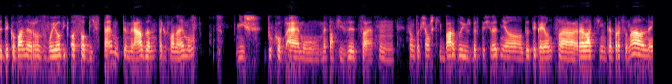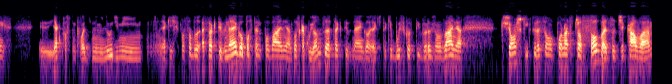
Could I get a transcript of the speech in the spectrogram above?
dedykowane rozwojowi osobistemu tym razem, tak zwanemu, niż duchowemu, metafizyce. Hmm. Są to książki bardzo już bezpośrednio dotykające relacji interpersonalnych, jak postępować z innymi ludźmi, jakieś sposoby efektywnego postępowania, zaskakująco efektywnego, jakieś takie błyskotliwe rozwiązania. Książki, które są ponadczasowe, co ciekawe,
